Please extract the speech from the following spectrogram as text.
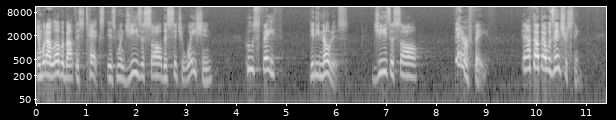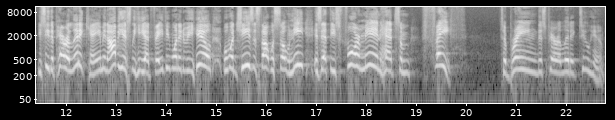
And what I love about this text is when Jesus saw this situation, whose faith did he notice? Jesus saw their faith. And I thought that was interesting. You see, the paralytic came, and obviously he had faith. He wanted to be healed. But what Jesus thought was so neat is that these four men had some faith to bring this paralytic to him,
